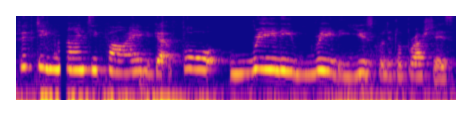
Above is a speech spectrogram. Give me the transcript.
fifteen ninety five. You get four really, really useful little brushes.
